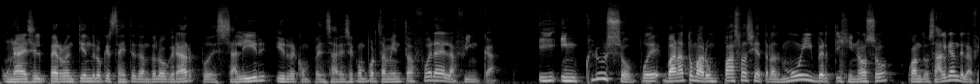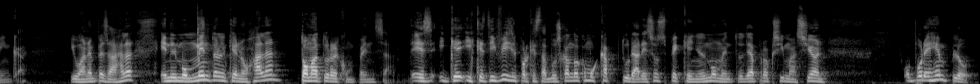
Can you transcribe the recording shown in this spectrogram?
Una vez el perro entiende lo que está intentando lograr, puede salir y recompensar ese comportamiento afuera de la finca. Y incluso van a tomar un paso hacia atrás muy vertiginoso cuando salgan de la finca y van a empezar a jalar. En el momento en el que no jalan, toma tu recompensa. Es, y, que, es difícil porque estás buscando cómo capturar esos pequeños momentos de aproximación. O por ejemplo,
